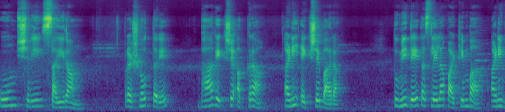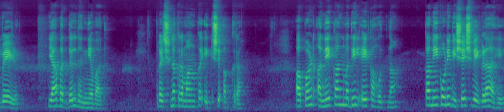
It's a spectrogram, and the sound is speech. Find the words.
ओम श्री साईराम. प्रश्नोत्तरे भाग एकशे अकरा आणि एकशे बारा. तुम्ही देत असलेला पाठिंबा आणि वेळ याबद्दल धन्यवाद. प्रश्न क्रमांक एकशे अकरा. आपण अनेकांमधील एक आहोत ना? का मी कोणी विशेष वेगळा आहे?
